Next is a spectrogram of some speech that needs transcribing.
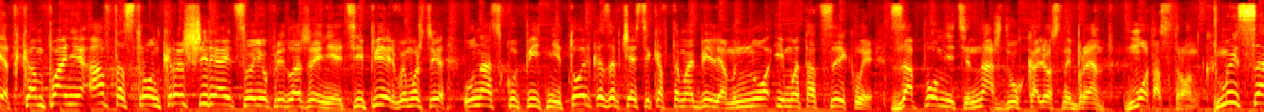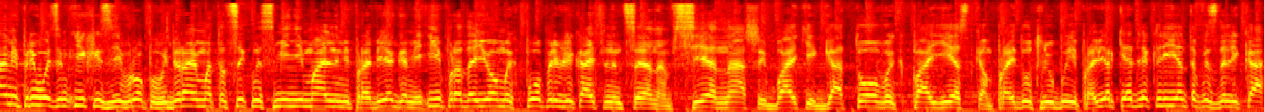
Привет! Компания «АвтоСтронг» расширяет свое предложение. Теперь вы можете у нас купить не только запчасти к автомобилям, но и мотоциклы. Запомните наш двухколесный бренд «МотоСтронг». Мы сами привозим их из Европы, выбираем мотоциклы с минимальными пробегами и продаем их по привлекательным ценам. Все наши байки готовы к поездкам, пройдут любые проверки, а для клиентов издалека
